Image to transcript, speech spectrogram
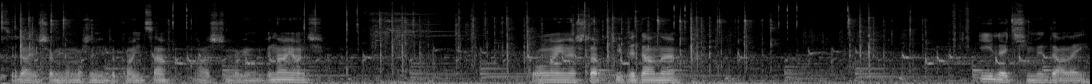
Z wydaniem Szagna może nie do końca, a jeszcze mogę ją wynająć. Kolejne sztabki wydane. I lecimy dalej.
